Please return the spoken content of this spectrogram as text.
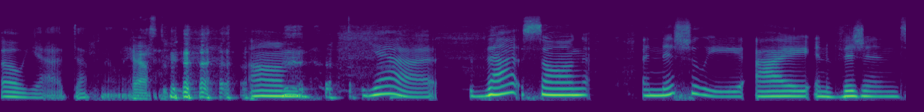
oh yeah, definitely. has to be. Um, yeah, that song initially I envisioned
